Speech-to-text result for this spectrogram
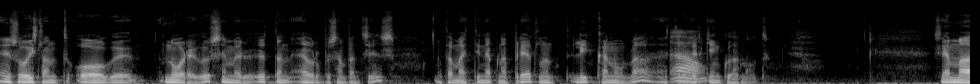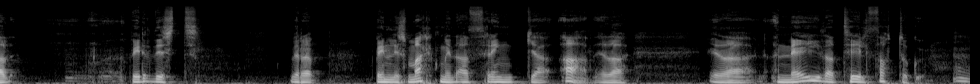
eins og Ísland og uh, Noregur sem eru utan Európusambandsins og það mætti nefna Breitland líka núna þetta er þeir gengu þarna út sem að virðist vera beinleis markmið að þrengja að eða eða neyða til þáttöku mm.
